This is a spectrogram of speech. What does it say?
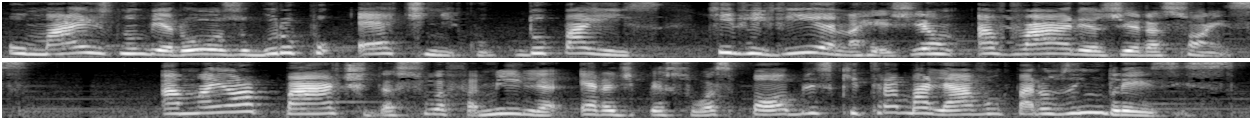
o mais numeroso grupo étnico do país, que vivia na região há várias gerações. A maior parte da sua família era de pessoas pobres que trabalhavam para os ingleses.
